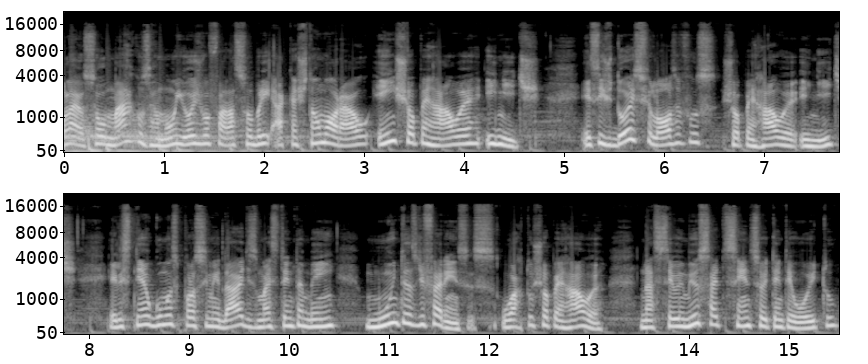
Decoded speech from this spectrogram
Olá, eu sou o Marcos Ramon e hoje vou falar sobre a questão moral em Schopenhauer e Nietzsche. Esses dois filósofos, Schopenhauer e Nietzsche, eles têm algumas proximidades, mas têm também muitas diferenças. O Arthur Schopenhauer nasceu em 1788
